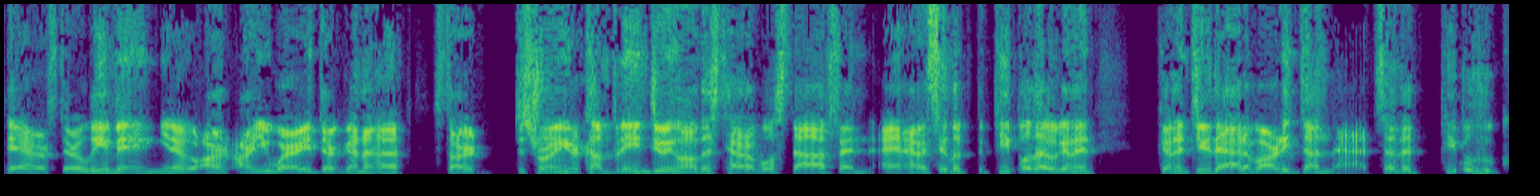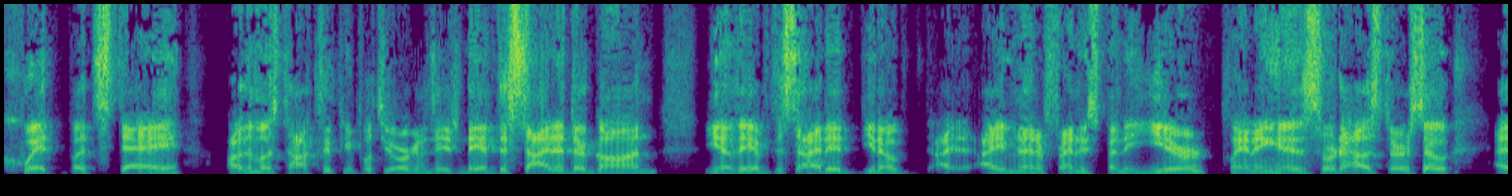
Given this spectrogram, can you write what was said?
there if they're leaving? You know, aren't aren't you worried they're gonna start destroying your company and doing all this terrible stuff. And, and I would say, look, the people that are going to going to do that have already done that. So the people who quit but stay are the most toxic people to your organization. They have decided they're gone. You know, they have decided, you know, I, I even had a friend who spent a year planning his sort of ouster. So, uh,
